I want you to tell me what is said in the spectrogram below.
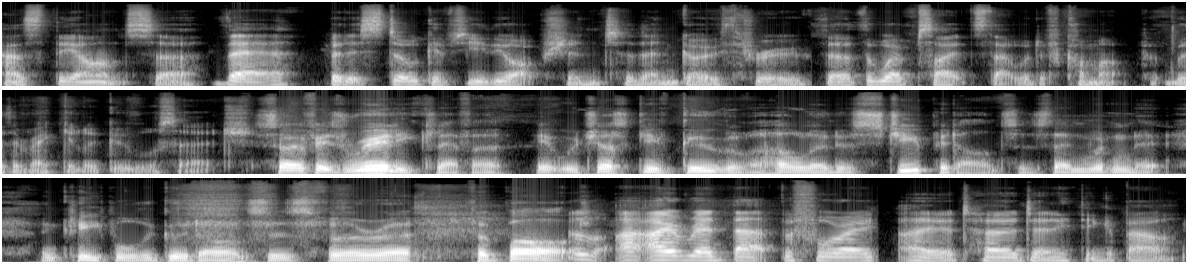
has the answer there, but it still gives you the option to then go through the, the websites that would have come up with a regular Google search. So if it's really clever, it would just give Google a whole load of stupid answers, then wouldn't it? And keep all the good answers for uh, for Bart. I, I read that before I, I had heard anything about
